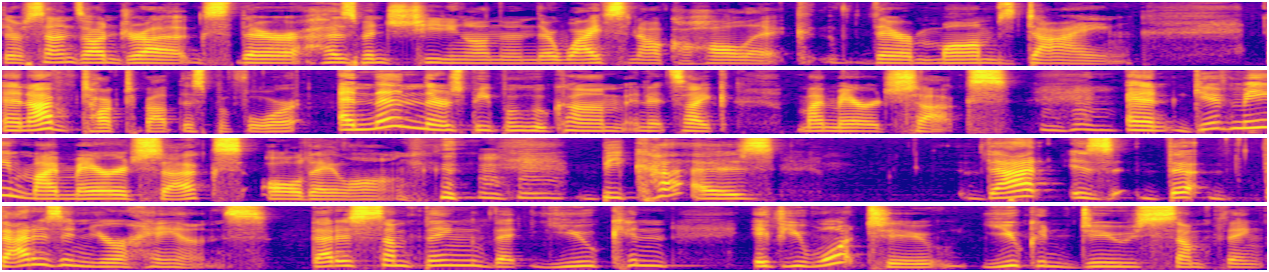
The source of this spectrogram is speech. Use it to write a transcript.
their son's on drugs, their husband's cheating on them, their wife's an alcoholic, their mom's dying. And I've talked about this before. And then there's people who come and it's like, my marriage sucks. Mm-hmm. And give me my marriage sucks all day long mm-hmm. because that is that that is in your hands. That is something that you can if you want to, you can do something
